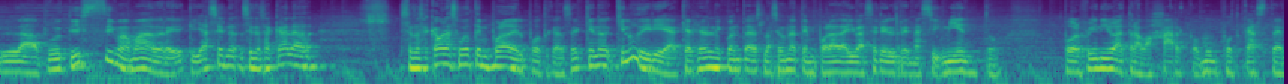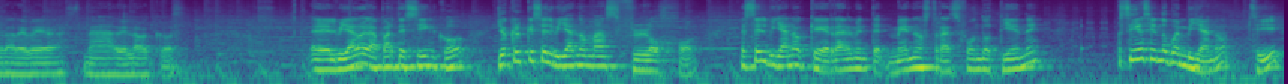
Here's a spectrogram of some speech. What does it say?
la putísima madre, que ya se, se nos acaba la... Se nos acaba la segunda temporada del podcast, ¿eh? ¿Quién, ¿Quién lo diría? Que al final de cuentas la segunda temporada iba a ser el renacimiento. Por fin iba a trabajar como un podcaster de veras. Nada de locos. El villano de la parte 5, yo creo que es el villano más flojo. Es el villano que realmente menos trasfondo tiene. Sigue siendo buen villano, sí.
